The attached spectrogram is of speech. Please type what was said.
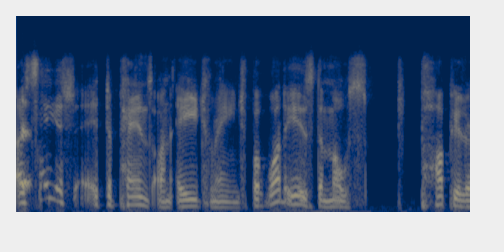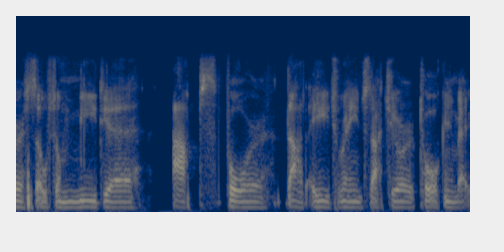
I say it, it depends on age range, but what is the most popular social media apps for that age range that you're talking about?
